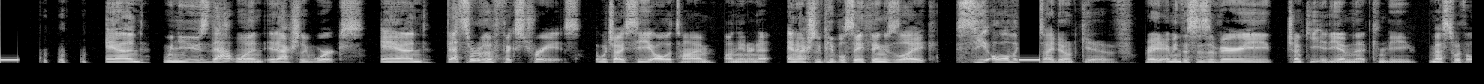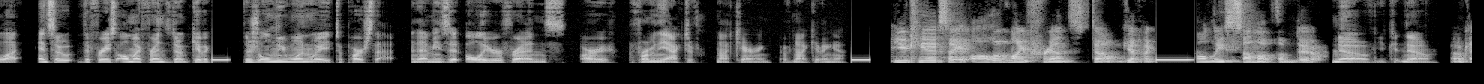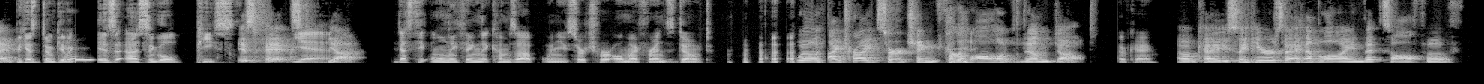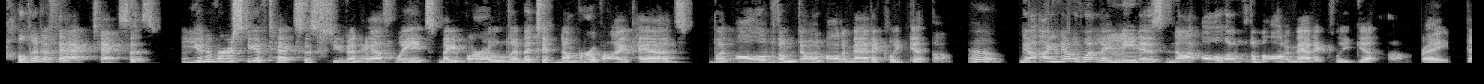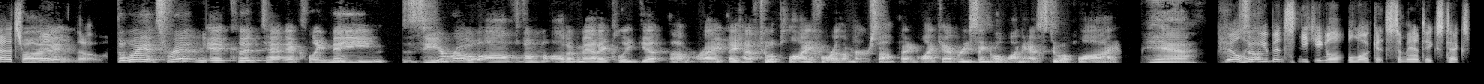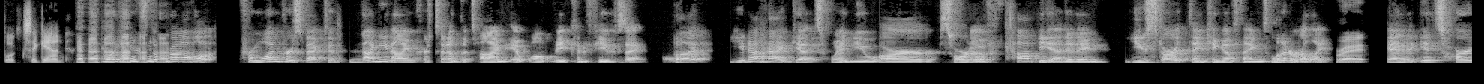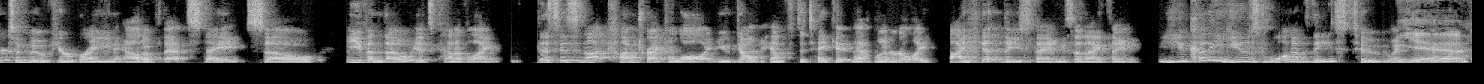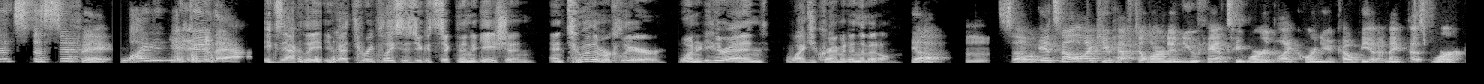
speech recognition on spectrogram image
and when you use that one, it actually works. And that's sort of a fixed phrase, which I see all the time on the internet. And actually people say things like see all the I don't give, right? I mean, this is a very chunky idiom that can be messed with a lot. And so the phrase, all my friends don't give a there's only one way to parse that. And that means that all your friends are performing the act of not caring, of not giving a. You can't say all of my friends don't give a. Only some of them do. No, you could, no. Okay. Because don't give a is a single piece. Is fixed. Yeah. Yeah. That's the only thing that comes up when you search for all my friends don't. well, I tried searching for all of them don't. Okay. Okay, so here's a headline that's off of PolitiFact, Texas. University of Texas student athletes may borrow limited number of iPads, but all of them don't automatically get them. Oh. Now, I know what they hmm. mean is not all of them automatically get them. Right. That's But- written, though. The way it's written, it could technically mean zero of them automatically get them, right? They have to apply for them or something, like every single one has to apply. Yeah. Bill, So- have you been sneaking a look at semantics textbooks again? Well, here's the problem. From one perspective, 99% of the time it won't be confusing. But you know how it gets when you are sort of copy editing, you start thinking of things literally. right. And it's hard to move your brain out of that state. So even though it's kind of like, this is not contract law, you don't have to take it that literally. I hit these things and I think, you could have used one of these two. and yeah. It would have been specific. Why didn't you do that? Exactly. You've got three places you could stick the negation, and two of them are clear, one at either end. Why'd you cram it in the middle? Yeah. Hmm. So it's not like you have to learn a new fancy word like cornucopia to make this work.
